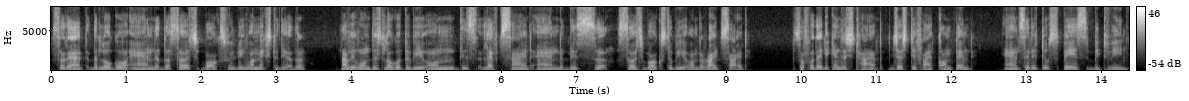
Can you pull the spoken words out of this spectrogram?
so that the logo and the search box will be one next to the other. Now we want this logo to be on this left side and this uh, search box to be on the right side. So for that you can just type justify content and set it to space between.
